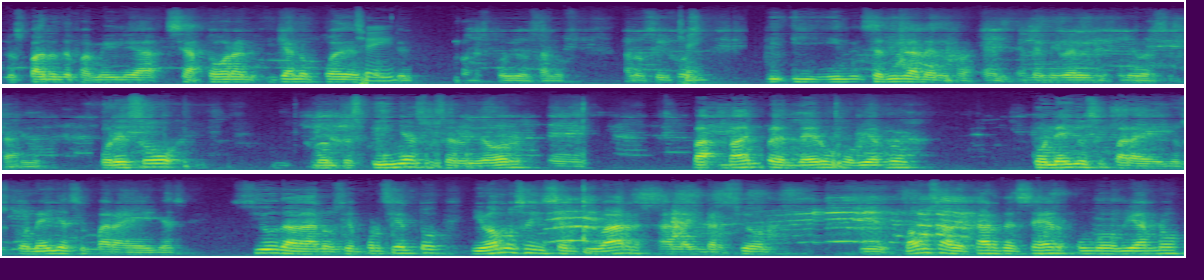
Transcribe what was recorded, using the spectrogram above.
los padres de familia se atoran y ya no pueden continuar los estudios a los, a los hijos y, se diga en el, nivel universitario. Por eso, Montespiña, su servidor, eh, va, a emprender un gobierno con ellos y para ellos, con ellas y para ellas, ciudadanos 100%, y vamos a incentivar a la inversión. Y vamos a dejar de ser un gobierno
